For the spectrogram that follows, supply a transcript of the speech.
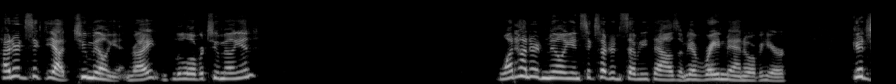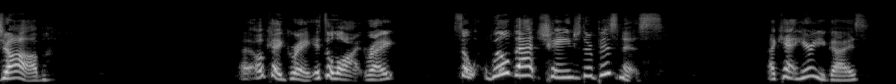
Hundred sixty, yeah, two million, right? A little over two million. One hundred million six hundred seventy thousand. We have Rain Man over here. Good job. Uh, okay, great. It's a lot, right? So will that change their business? I can't hear you guys.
